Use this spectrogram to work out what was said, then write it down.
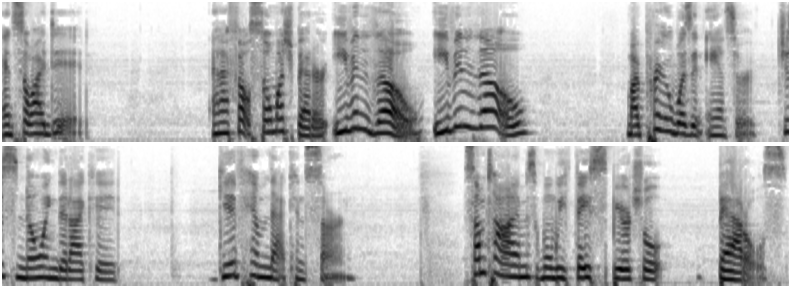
And so I did. And I felt so much better, even though, even though my prayer wasn't answered, just knowing that I could give him that concern. Sometimes when we face spiritual battles,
